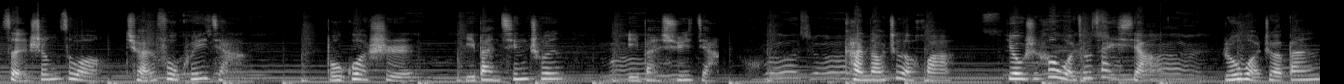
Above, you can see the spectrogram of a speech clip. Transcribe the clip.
怎生做全副盔甲，不过是一半青春，一半虚假。”看到这话，有时候我就在想，如我这般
